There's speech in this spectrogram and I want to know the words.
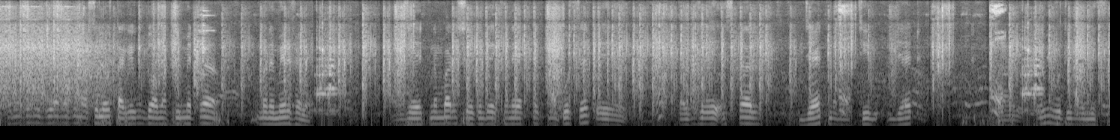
এখানে কিন্তু যে আমাকে মারছিল, তাকে কিন্তু আমার টিমমেটরা মানে মেরে ফেলে। যে এক নাম্বার সে কিন্তু এখানে একটা কিল করছে, তো তারপরে স্কার জ্যাট মানে চিপ জ্যাট আর এমনি ভোটিং নিয়ে নিচ্ছে।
